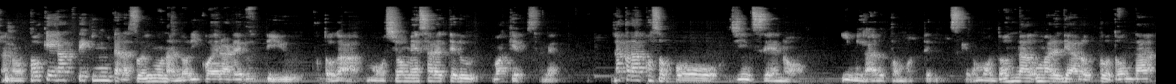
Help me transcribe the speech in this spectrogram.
あの、統計学的に見たらそういうものは乗り越えられるっていうことがもう証明されてるわけですね。だからこそこう、人生の意味があると思ってるんですけども、どんな生まれであろうと、どんな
